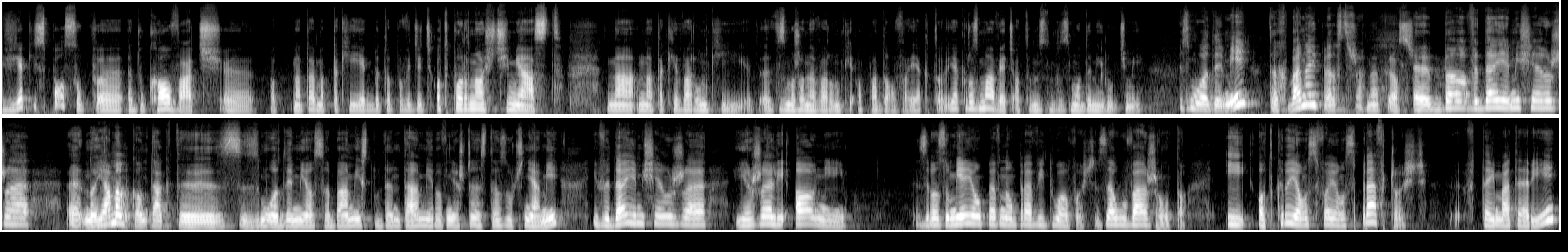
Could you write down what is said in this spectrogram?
W jaki sposób y, edukować od- na temat takiej, jakby to powiedzieć, odporności miast na, na takie warunki, wzmożone warunki opadowe? Jak, to, jak rozmawiać o tym z, z młodymi ludźmi? Z młodymi to chyba najprostsze. Najprostsze. E, Bo wydaje mi się, że e, no ja mam kontakty z, z młodymi osobami, studentami, również często z uczniami i wydaje mi się, że jeżeli oni zrozumieją pewną prawidłowość, zauważą to i odkryją swoją sprawczość w tej materii,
